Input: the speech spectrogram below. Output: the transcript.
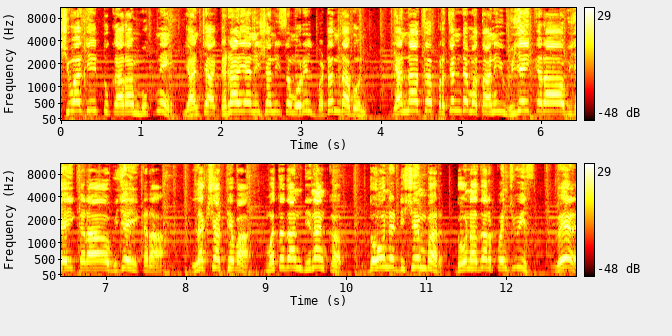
शिवाजी तुकाराम मुकणे यांच्या घड्याळ या निशाणी समोरील बटन दाबून यांनाच प्रचंड मताने विजयी करा विजयी करा विजयी करा. लक्षात ठेवा मतदान दिनांक दोन डिसेंबर दोन हजार पंचवीस वेळ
